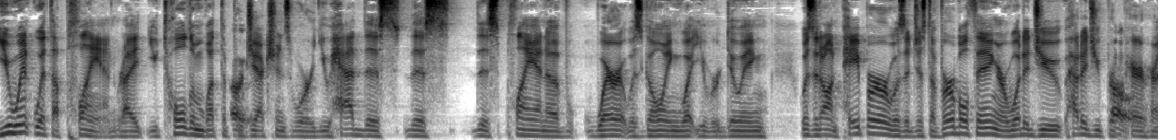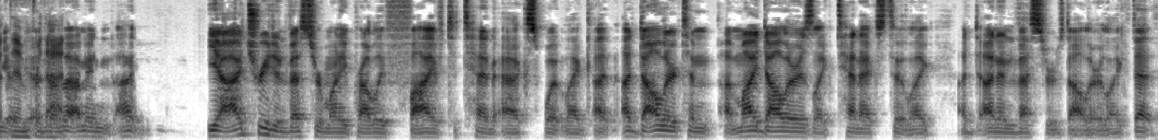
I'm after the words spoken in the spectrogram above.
you went with a plan, right? You told them what the projections were. You had this this this plan of where it was going, what you were doing. Was it on paper or was it just a verbal thing or what did you how did you oh, prepare oh, yeah, them yeah, for that? I mean, I yeah, I treat investor money probably 5 to 10x what like a, a dollar to uh, my dollar is like 10x to like a, an investor's dollar. Like that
